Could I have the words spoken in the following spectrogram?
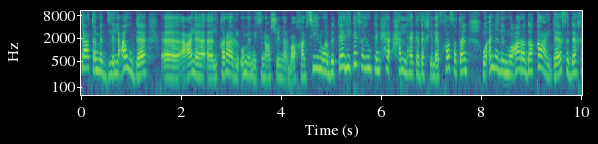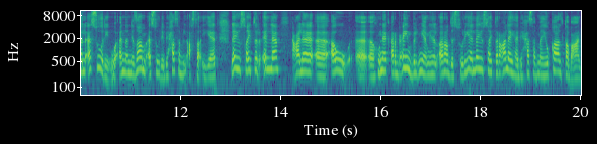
تعتمد للعودة على القرار الأممي 2254 وبالتالي كيف يمكن حل هكذا خلاف؟ خاصة وأن للمعارضة قاعدة في الداخل السوري وأن النظام السوري بحسب الإحصائيات لا يسيطر إلا على أو هناك 40% من الأراضي السورية لا يسيطر عليها بحسب ما يقال طبعا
